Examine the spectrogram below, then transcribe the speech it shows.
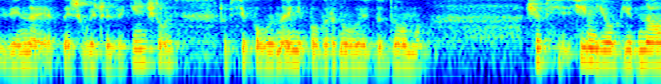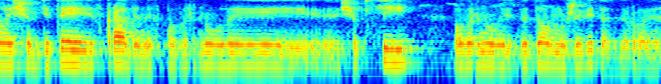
війна якнайшвидше закінчилась, щоб всі полонені повернулись додому, щоб сім'ї об'єднали, щоб дітей вкрадених повернули, щоб всі повернулись додому живі та здорові.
